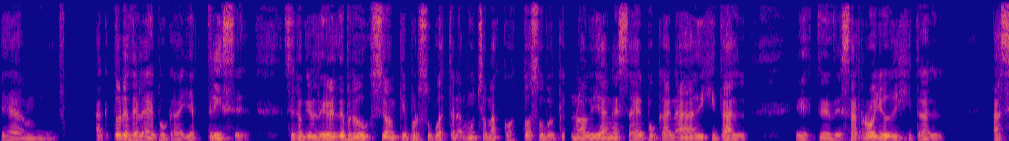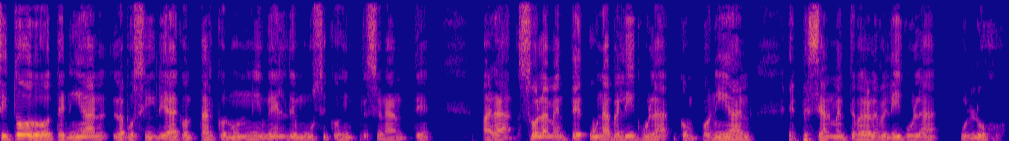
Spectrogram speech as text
em, actores de la época y actrices, sino que el nivel de producción, que por supuesto era mucho más costoso porque no había en esa época nada digital, este desarrollo digital. Así todo, tenían la posibilidad de contar con un nivel de músicos impresionante para solamente una película, componían especialmente para la película un lujo.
